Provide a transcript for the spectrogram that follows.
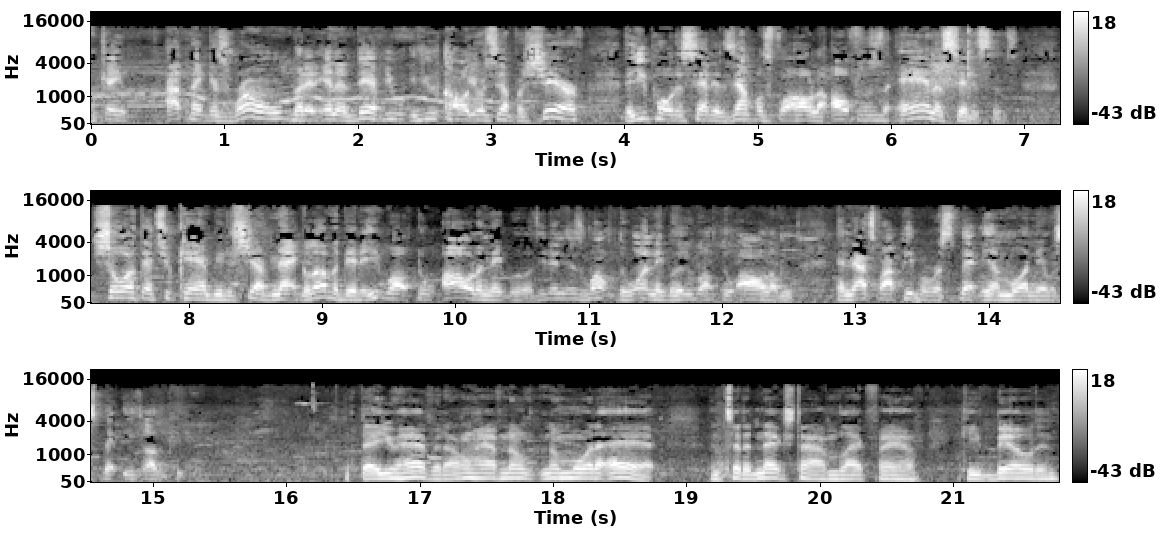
Okay, I think it's wrong, but at the end of the day, if you, if you call yourself a sheriff, then you supposed to set examples for all the officers and the citizens. Show us that you can be the sheriff. Nat Glover did it. He walked through all the neighborhoods. He didn't just walk through one neighborhood. He walked through all of them. And that's why people respect him more than they respect these other people. There you have it. I don't have no, no more to add. Until the next time, Black Fam, keep building.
